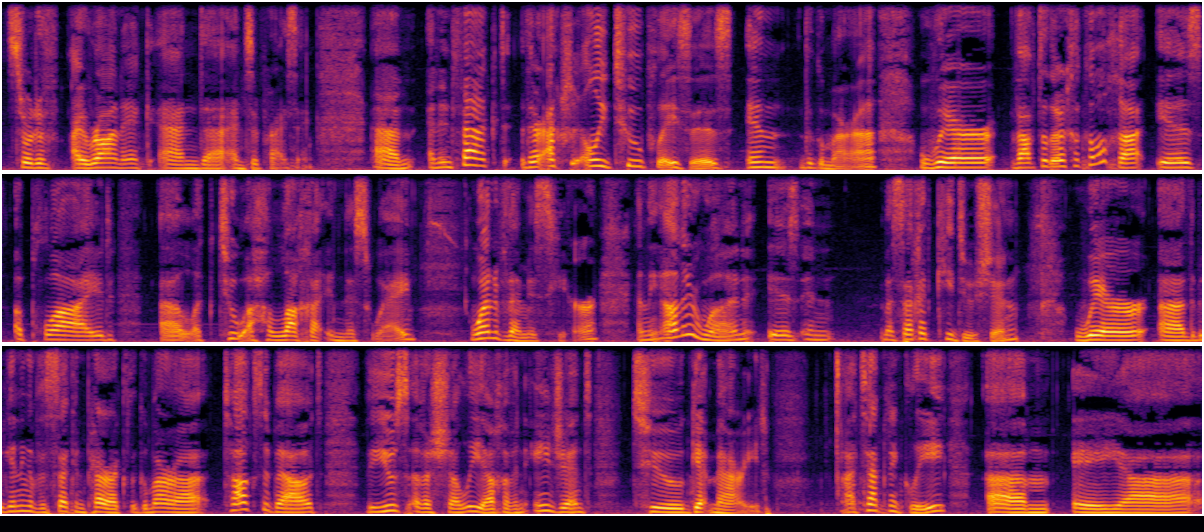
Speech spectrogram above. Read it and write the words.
It's sort of ironic and uh, and surprising. Um, and in fact, there are actually only two places in the Gemara where Kamocha is applied uh, like to a halacha in this way. One of them is here, and the other one is in Masechet Kiddushin, where uh, the beginning of the second perek, the Gemara talks about the use of a shaliach, of an agent, to get married. Uh, technically, um, a uh,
